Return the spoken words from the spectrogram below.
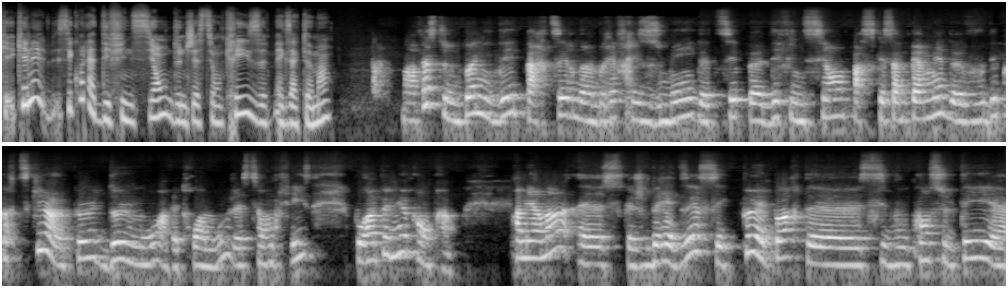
c'est quoi la définition d'une gestion de crise exactement? En fait, c'est une bonne idée de partir d'un bref résumé de type euh, définition parce que ça me permet de vous décortiquer un peu deux mots, en fait trois mots, gestion de crise, pour un peu mieux comprendre. Premièrement, euh, ce que je voudrais dire, c'est que peu importe euh, si vous consultez euh,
